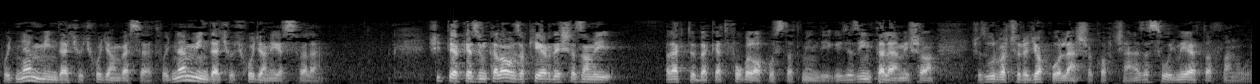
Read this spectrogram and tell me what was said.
hogy nem mindegy, hogy hogyan veszed, hogy nem mindegy, hogy hogyan érsz vele. És itt érkezünk el ahhoz a kérdéshez, ami a legtöbbeket foglalkoztat mindig. Ez az intelem és, a, és az úrvacsora gyakorlása kapcsán. Ez a szó, hogy méltatlanul.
